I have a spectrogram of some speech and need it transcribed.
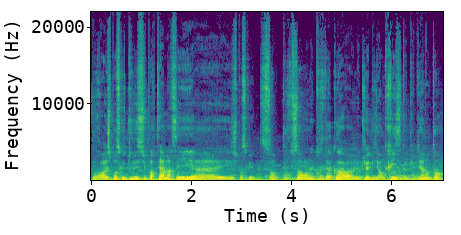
pour, je pense que tous les supporters marseillais, euh, et je pense que 100% on est tous d'accord, le club il est en crise depuis bien longtemps.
